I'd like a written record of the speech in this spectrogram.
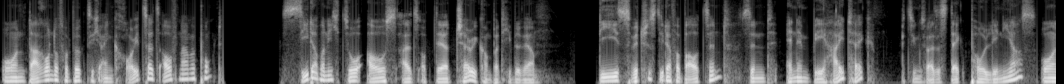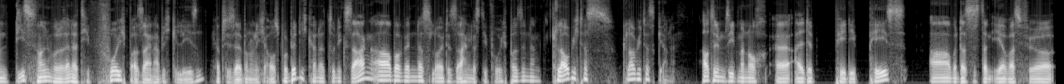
und darunter verbirgt sich ein Kreuz als Aufnahmepunkt. Sieht aber nicht so aus, als ob der Cherry-kompatibel wäre. Die Switches, die da verbaut sind, sind NMB Hightech bzw. Stack Polinias. Und die sollen wohl relativ furchtbar sein, habe ich gelesen. Ich habe sie selber noch nicht ausprobiert, ich kann dazu nichts sagen, aber wenn das Leute sagen, dass die furchtbar sind, dann glaube ich das, glaube ich das gerne. Außerdem sieht man noch äh, alte PDPs, aber das ist dann eher was für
